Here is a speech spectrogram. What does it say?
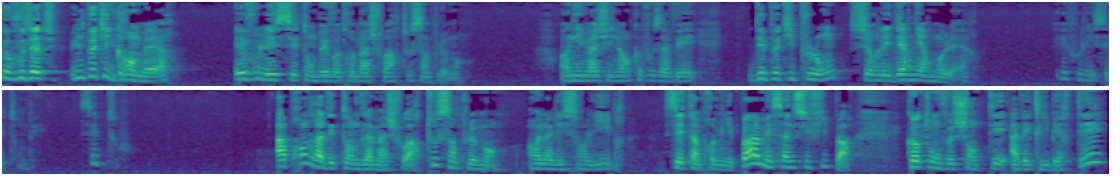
que vous êtes une petite grand-mère et vous laissez tomber votre mâchoire tout simplement, en imaginant que vous avez des petits plombs sur les dernières molaires. Et vous laissez tomber. C'est tout. Apprendre à détendre la mâchoire tout simplement en la laissant libre, c'est un premier pas, mais ça ne suffit pas. Quand on veut chanter avec liberté,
